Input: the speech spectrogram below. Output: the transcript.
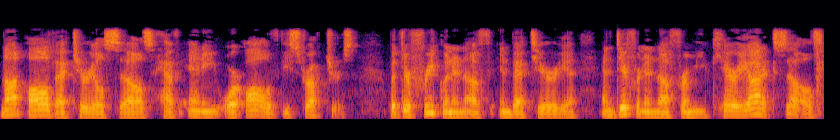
Not all bacterial cells have any or all of these structures, but they're frequent enough in bacteria and different enough from eukaryotic cells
